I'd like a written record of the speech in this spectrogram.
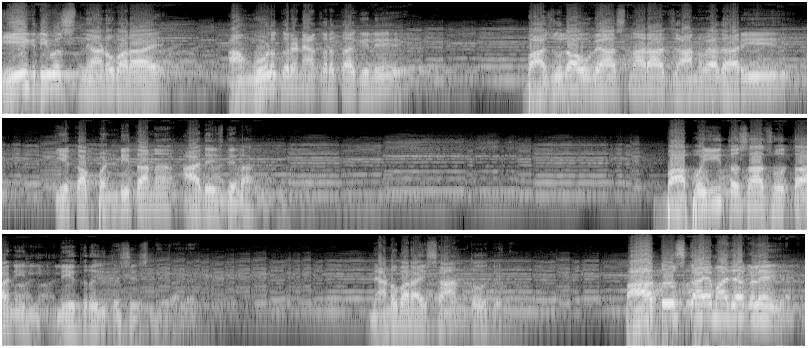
एक दिवस ज्ञानोबा राय आंघोळ करण्याकरता गेले. बाजूला उभ्या असणारा जानव्याधारी एका पंडितानं आदेश दिला. बापही तसाच होता आणि लेकरही तसेच निघाले. ज्ञानोबा राय शांत होते. पाहतोस काय माझ्याकडे?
